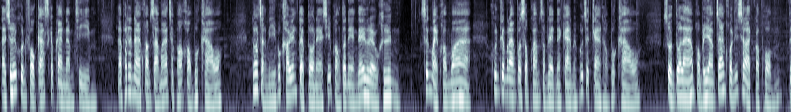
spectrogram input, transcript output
และช่วยให้คุณโฟกัสกับการนำทีม และพัฒนาความสามารถเฉพาะของพวกเขา นอกจากนี้พวกเขายังเติบโตในอาชีพของตนเองได้เร็วขึ้น ซึ่งหมายความว่า คุณกำลังประสบความสำเร็จในการเป็นผู้จัดการของพวกเขา ส่วนตัวแล้วผมพยายามจ้างคนที่ฉลาดกว่าผม ใน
